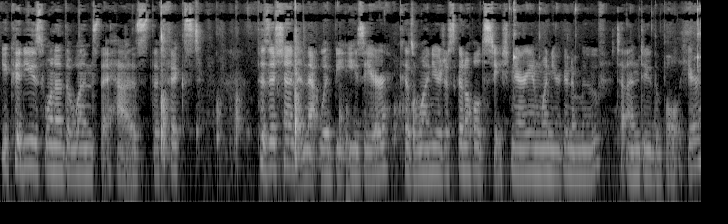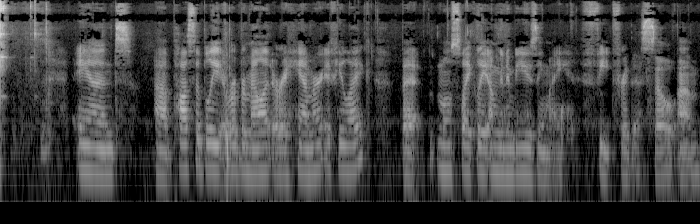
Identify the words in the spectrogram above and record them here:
You could use one of the ones that has the fixed position and that would be easier because one you're just going to hold stationary and one you're going to move to undo the bolt here. And uh, possibly a rubber mallet or a hammer if you like, but most likely I'm going to be using my feet for this. So um,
